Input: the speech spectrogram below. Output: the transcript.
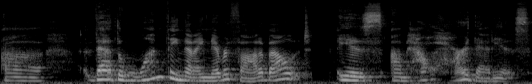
uh, that the one thing that I never thought about is um, how hard that is.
